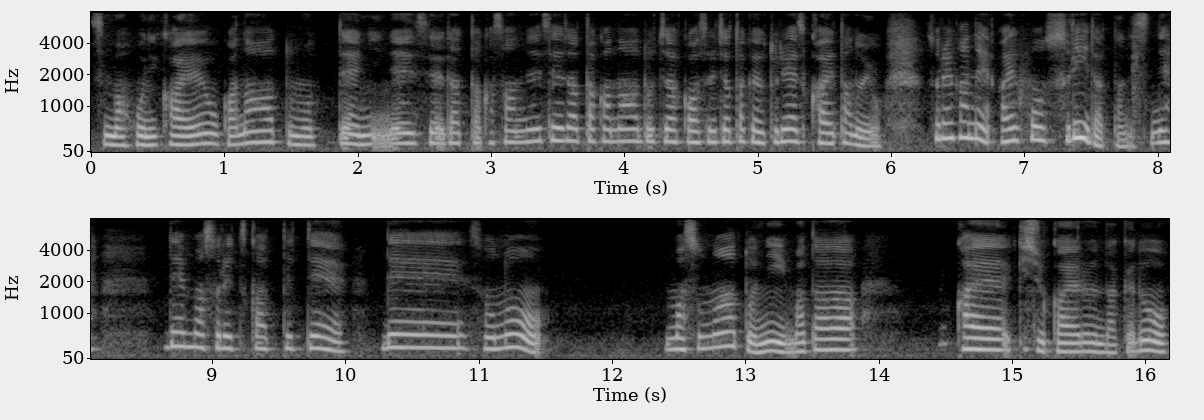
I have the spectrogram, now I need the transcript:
スマホに変えようかなと思って2年生だったか3年生だったかなどちらか忘れちゃったけどとりあえず変えたのよ。それがね iPhone3 だったんですね。でまあそれ使っててでそのまあその後にまた変え機種変えるんだけど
